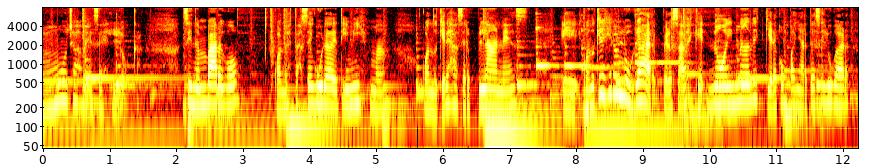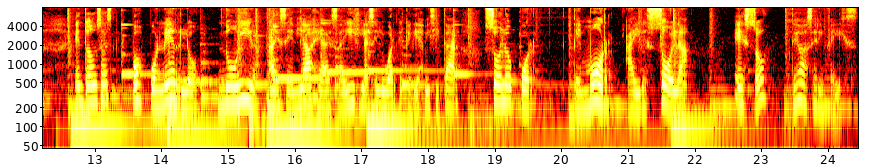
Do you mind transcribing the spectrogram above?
muchas veces loca. Sin embargo, cuando estás segura de ti misma, cuando quieres hacer planes, eh, cuando quieres ir a un lugar, pero sabes que no hay nadie que quiera acompañarte a ese lugar, entonces posponerlo, no ir a ese viaje, a esa isla, a ese lugar que querías visitar, solo por temor a ir sola, eso te va a hacer infeliz.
